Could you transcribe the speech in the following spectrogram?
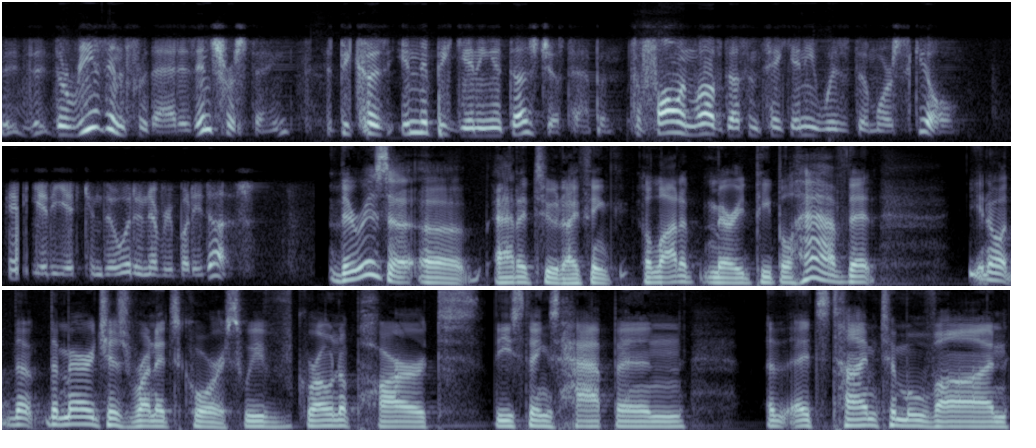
the, the reason for that is interesting, is because in the beginning it does just happen. To fall in love doesn't take any wisdom or skill. Any idiot can do it, and everybody does. There is a, a attitude I think a lot of married people have that you know the the marriage has run its course. We've grown apart. These things happen. It's time to move on.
